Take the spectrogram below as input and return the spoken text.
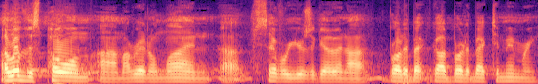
I love this poem um, I read online uh, several years ago, and I brought it back. God brought it back to memory.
